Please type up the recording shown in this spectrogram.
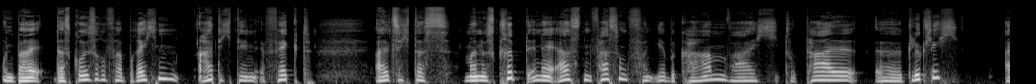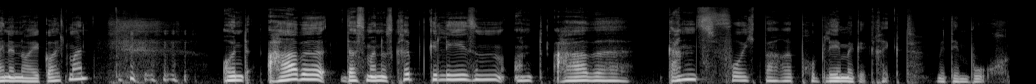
Und bei das größere Verbrechen hatte ich den Effekt, als ich das Manuskript in der ersten Fassung von ihr bekam, war ich total äh, glücklich. Eine neue Goldmann. Und habe das Manuskript gelesen und habe ganz furchtbare Probleme gekriegt mit dem Buch.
